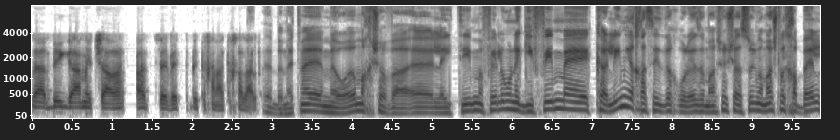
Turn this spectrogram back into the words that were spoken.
להדביק גם את שאר הצוות בתחנת החלל. זה באמת מעורר מחשבה. אה, לעתים אפילו נגיפים קלים יחסית וכולי, זה משהו שעשוי ממש לחבל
